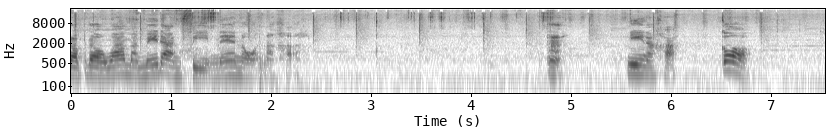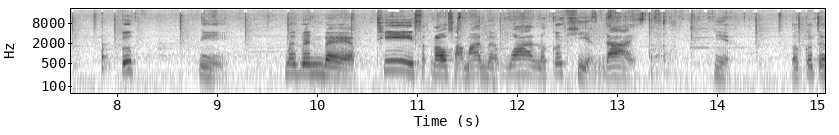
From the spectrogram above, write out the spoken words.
รับรองว่ามันไม่ดันฟิล์มแน่นอนนะคะ นี่นะคะ ก็ปุ๊บนี่มันเป็นแบบที่เราสามารถแบบวาดแล้วก็เขียนได้เนี่ยเราก็จะ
